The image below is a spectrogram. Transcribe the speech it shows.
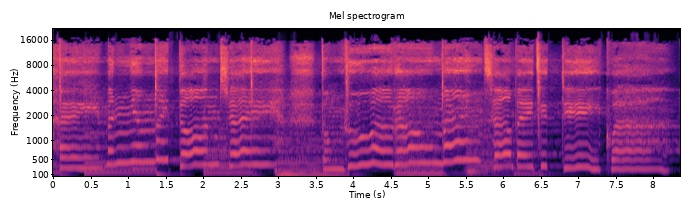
ให้มัน ที่ดีกว่า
